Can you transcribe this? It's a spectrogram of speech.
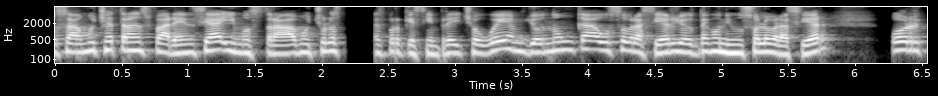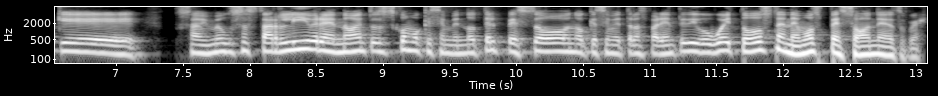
usaba mucha transparencia y mostraba mucho los pezones porque siempre he dicho, güey, yo nunca uso brasier, yo no tengo ni un solo brasier porque pues a mí me gusta estar libre, ¿no? Entonces como que se me note el pezón o que se me transparente, digo, güey, todos tenemos pezones, güey.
